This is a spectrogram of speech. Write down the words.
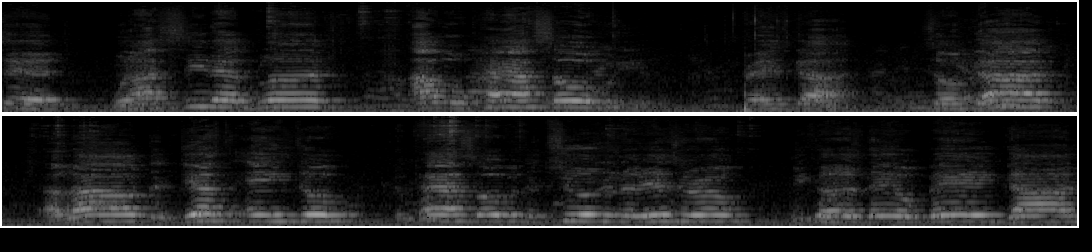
said, When I see that blood, I will pass over you. Praise God. So God allowed the death angel to pass over the children of Israel because they obeyed God.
